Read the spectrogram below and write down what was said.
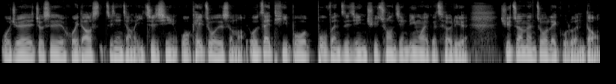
我觉得就是回到之前讲的一致性，我可以做的是什么？我再提拨部分资金去创建另外一个策略，去专门做类股轮动。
